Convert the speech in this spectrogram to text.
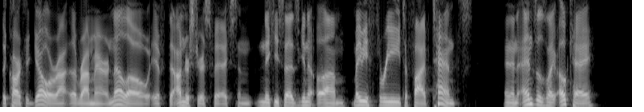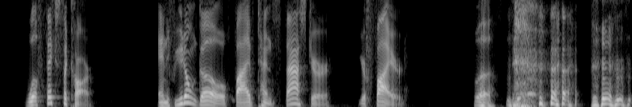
the car could go around around Maranello if the understeer is fixed? And Niki says, you know, um, maybe three to five tenths. And then Enzo's like, okay, we'll fix the car. And if you don't go five tenths faster, you're fired. Whoa. and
